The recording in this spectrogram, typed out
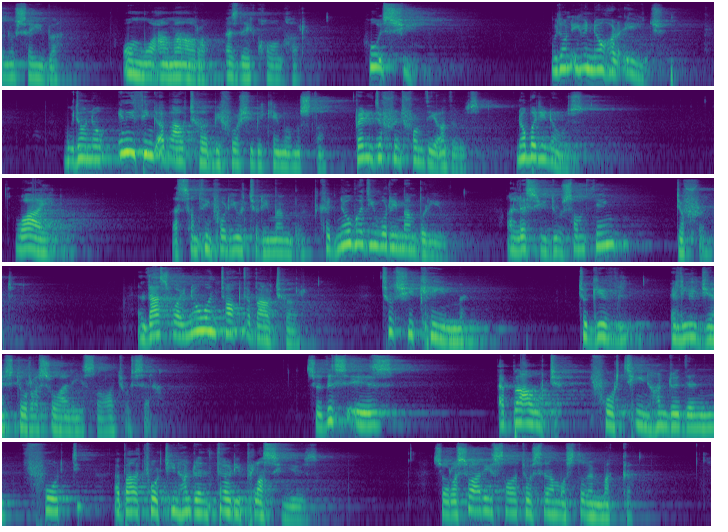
Nusayba, Umm Amara, as they call her. Who is she? We don't even know her age. We don't know anything about her before she became a Muslim. Very different from the others. Nobody knows. Why? That's something for you to remember. Because nobody will remember you unless you do something different. And that's why no one talked about her till she came to give allegiance to Rasul So this is about 1440, about 1430 plus years. So Rasul was still in Mecca.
